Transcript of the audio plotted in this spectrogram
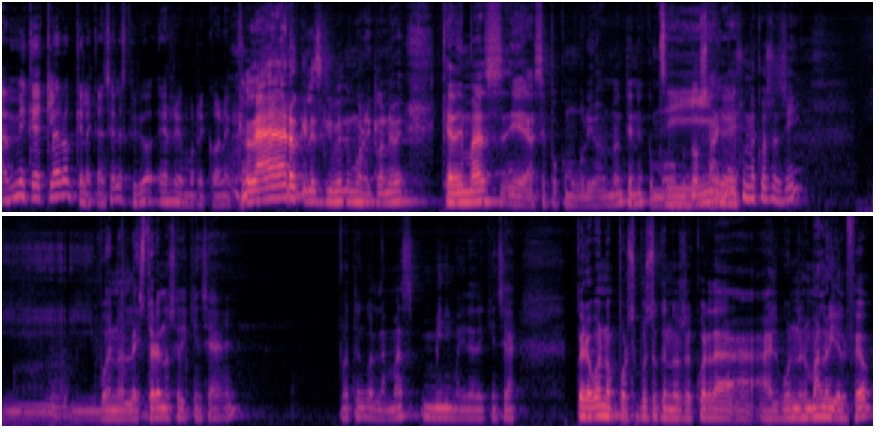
a mí me queda claro que la canción la escribió R. Morricone. Claro que le escribió en Morricone, que además eh, hace poco murió, ¿no? Tiene como Sí, dos años, una cosa así. Y, y bueno, la historia no sé de quién sea, ¿eh? No tengo la más mínima idea de quién sea. Pero bueno, por supuesto que nos recuerda a, a el bueno, el malo y el feo.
